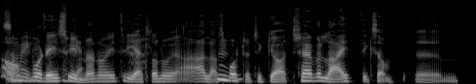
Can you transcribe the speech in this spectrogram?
ja, möjligt. Både i swimrun och i triathlon och i alla mm. sporter tycker jag. Travel light liksom. Um,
